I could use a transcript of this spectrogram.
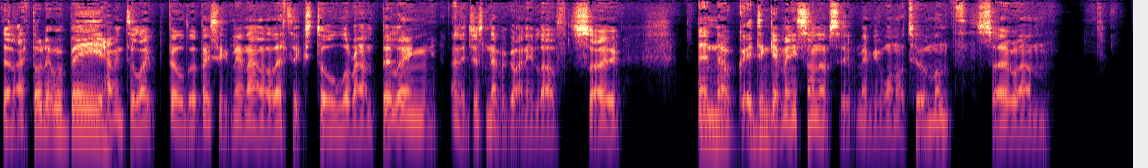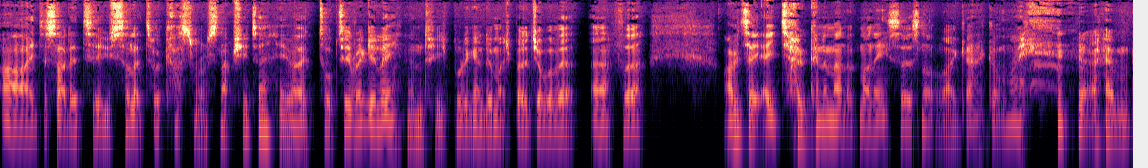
than I thought it would be, having to like build a basically an analytics tool around billing, and it just never got any love. So, and no, it didn't get many signups, maybe one or two a month. So, um, I decided to sell it to a customer, a Snapshooter, who I talk to regularly, and he's probably going to do a much better job of it uh, for, I would say, a token amount of money. So it's not like I got my, I haven't,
